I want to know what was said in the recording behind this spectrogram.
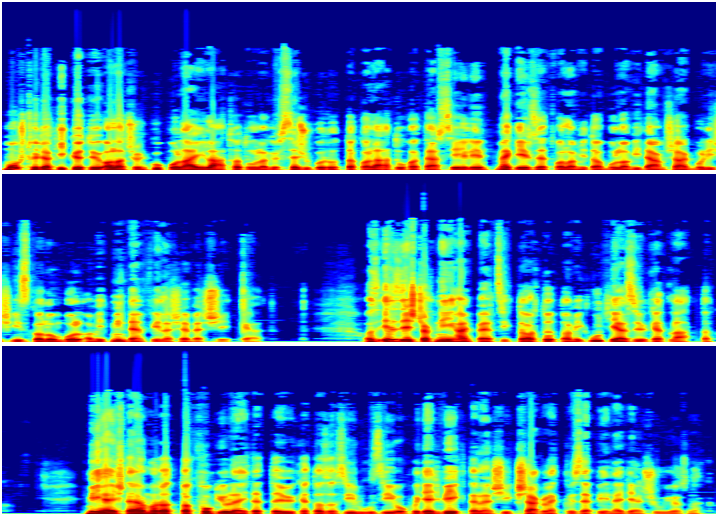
Most, hogy a kikötő alacsony kupolái láthatólag összezsugorodtak a látóhatár szélén, megérzett valamit abból a vidámságból és izgalomból, amit mindenféle sebesség kelt. Az érzés csak néhány percig tartott, amíg útjelzőket láttak. Mihelyst elmaradtak, fogjulejtette őket az az illúzió, hogy egy végtelen síkság legközepén egyensúlyoznak.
